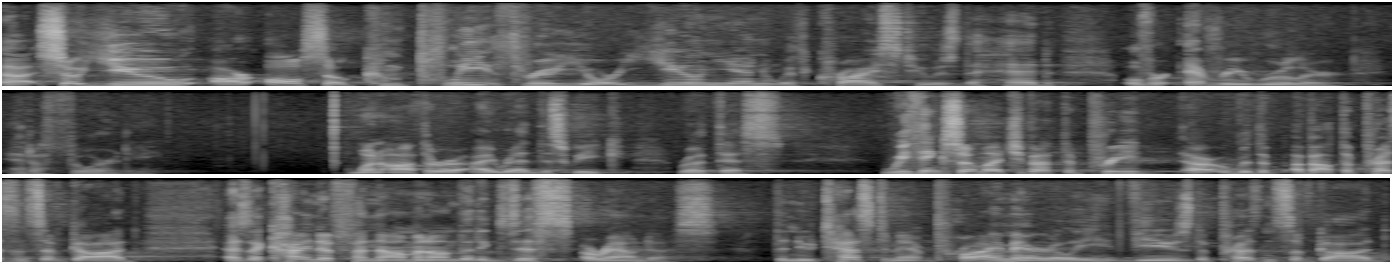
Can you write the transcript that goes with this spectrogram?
Uh, so you are also complete through your union with Christ, who is the head over every ruler and authority. One author I read this week wrote this We think so much about the, pre, uh, about the presence of God as a kind of phenomenon that exists around us. The New Testament primarily views the presence of God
